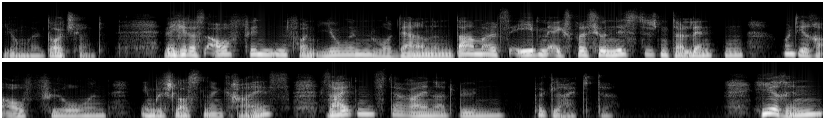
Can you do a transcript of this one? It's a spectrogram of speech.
junge Deutschland welche das Auffinden von jungen, modernen, damals eben expressionistischen Talenten und ihre Aufführungen im geschlossenen Kreis seitens der Reinhard-Bühnen begleitete. Hierin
